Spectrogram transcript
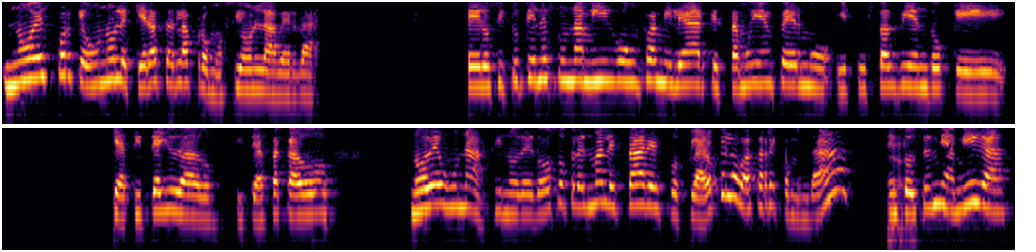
no es porque uno le quiera hacer la promoción, la verdad. Pero si tú tienes un amigo, un familiar que está muy enfermo y tú estás viendo que que a ti te ha ayudado y te ha sacado no de una, sino de dos o tres malestares, pues claro que lo vas a recomendar. Entonces mi amiga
